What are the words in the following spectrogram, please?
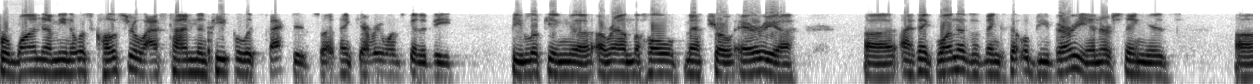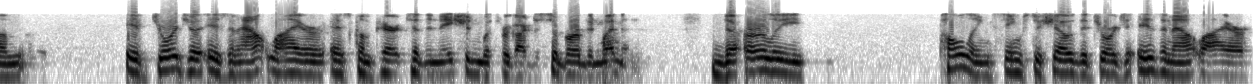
for one, I mean, it was closer last time than people expected. So I think everyone's going to be be looking uh, around the whole metro area. Uh, I think one of the things that will be very interesting is um, if Georgia is an outlier as compared to the nation with regard to suburban women. The early polling seems to show that Georgia is an outlier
